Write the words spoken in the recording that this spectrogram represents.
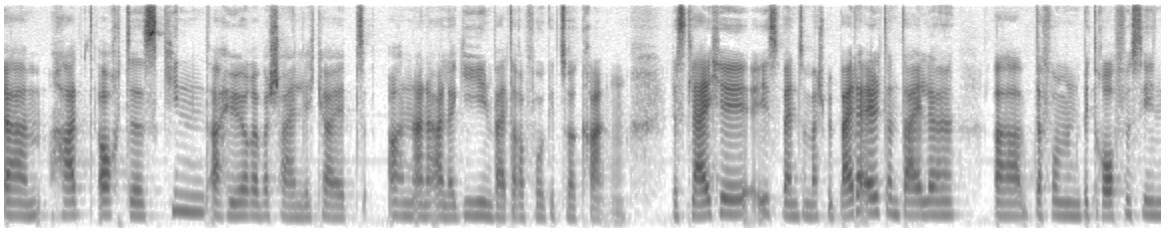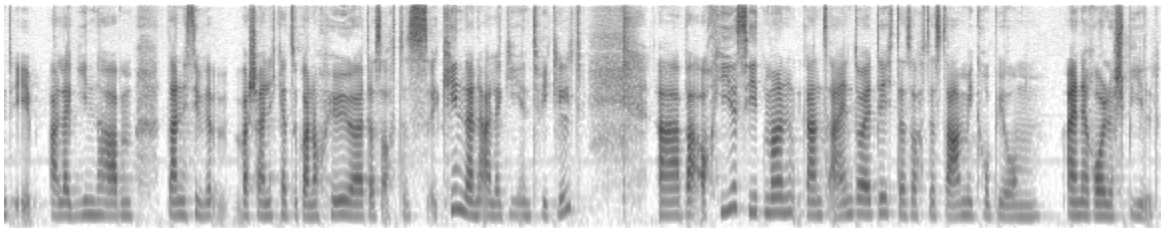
ähm, hat auch das Kind eine höhere Wahrscheinlichkeit, an einer Allergie in weiterer Folge zu erkranken. Das Gleiche ist, wenn zum Beispiel beide Elternteile äh, davon betroffen sind, e, Allergien haben, dann ist die Wahrscheinlichkeit sogar noch höher, dass auch das Kind eine Allergie entwickelt. Aber auch hier sieht man ganz eindeutig, dass auch das Darmmikrobiom eine Rolle spielt.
